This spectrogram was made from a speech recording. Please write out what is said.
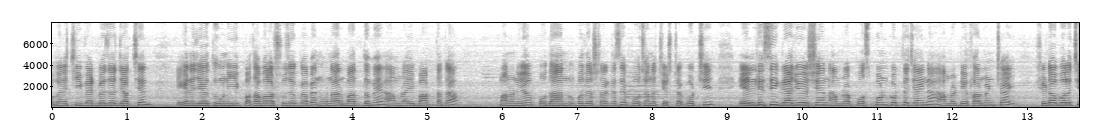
ওখানে চিফ অ্যাডভাইজার যাচ্ছেন। এখানে যেহেতু উনি কথা বলার সুযোগ পাবেন ওনার মাধ্যমে আমরা এই বার্তাটা মাননীয় প্রধান উপদেষ্টার কাছে পৌঁছানোর চেষ্টা করছি। এলডিসি গ্র্যাজুয়েশন আমরা পোস্টপোন করতে চাই না, আমরা ডেফারমেন্ট চাই, সেটাও বলেছি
